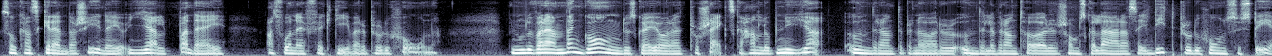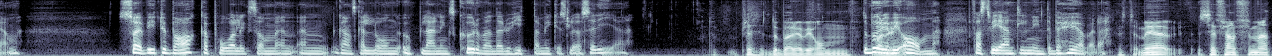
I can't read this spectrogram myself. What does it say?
Som kan skräddarsy dig och hjälpa dig att få en effektivare produktion. Men om du varenda gång du ska göra ett projekt ska handla upp nya underentreprenörer och underleverantörer som ska lära sig ditt produktionssystem så är vi tillbaka på liksom en, en ganska lång upplärningskurva där du hittar mycket slöserier. Precis, då börjar vi om. Då börjar vi om, fast vi egentligen inte behöver det. det. Men jag ser framför mig att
